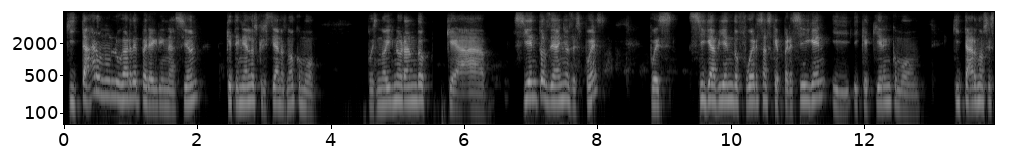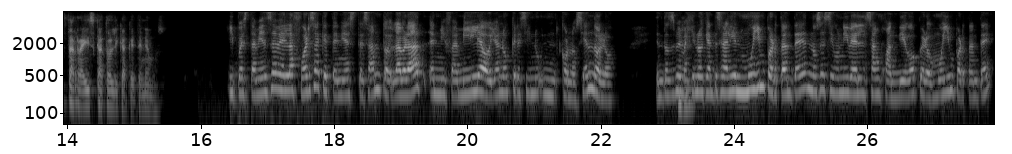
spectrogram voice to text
quitaron un lugar de peregrinación que tenían los cristianos, ¿no? Como, pues no ignorando que a cientos de años después, pues sigue habiendo fuerzas que persiguen y, que quieren como quitarnos esta raíz católica que tenemos. Y pues también se ve la fuerza que tenía este santo. La verdad, en mi familia o yo no crecí conociéndolo. Entonces me imagino que antes era alguien muy importante, no sé si un nivel San Juan Diego, pero muy importante.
